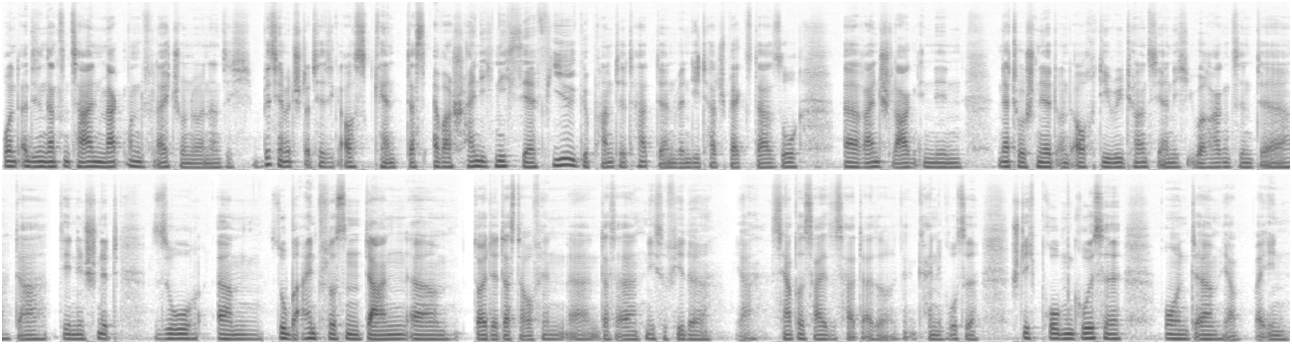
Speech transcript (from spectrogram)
Und an diesen ganzen Zahlen merkt man vielleicht schon, wenn man sich ein bisschen mit Statistik auskennt, dass er wahrscheinlich nicht sehr viel gepantet hat, denn wenn die Touchbacks da so äh, reinschlagen in den Nettoschnitt und auch die Returns, die ja nicht überragend sind, äh, da den, den Schnitt so, ähm, so beeinflussen, dann ähm, deutet das darauf hin, äh, dass er nicht so viele ja, Sample Sizes hat, also keine große Stichprobengröße. Und ähm, ja, bei ihnen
